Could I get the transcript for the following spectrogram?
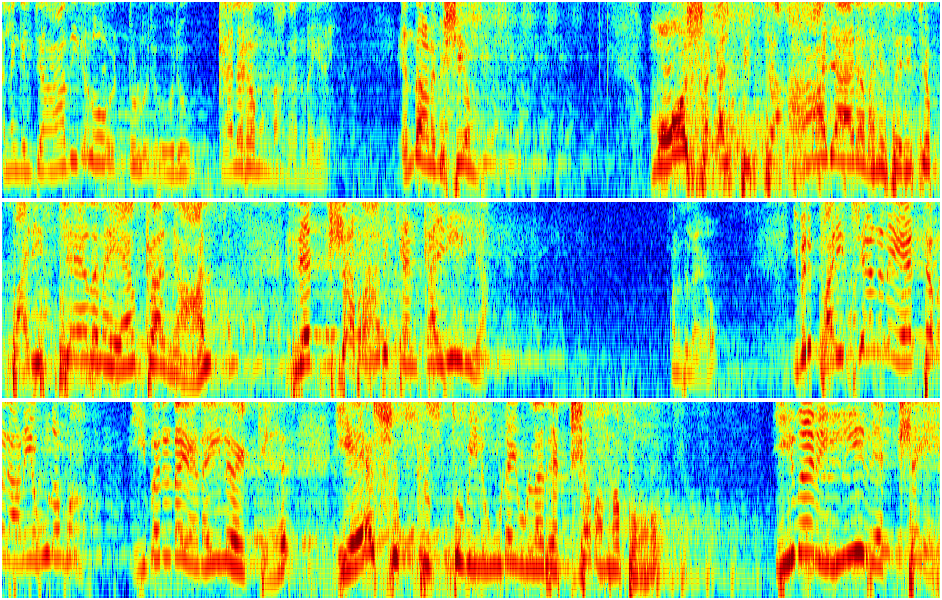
അല്ലെങ്കിൽ ജാതികളോട്ടുള്ളൊരു ഒരു കലഹമുണ്ടാകാനിടയായി. എന്താണ് വിഷയം? മോശ കൽപ്പിച്ച ആചാരമനുസരിച്ച് പരിച്ഛേദന ഏൽക്കാഞ്ഞാൽ രക്ഷ പ്രാപിക്കാൻ കഴിയില്ല. മനസ്സിലായോ? ഇവർ പരിച്ഛേദന ഏറ്റവരാണ് യഹൂദന്മാർ. ഇവരുടെ ഇടയിലേക്ക് യേശു ക്രിസ്തുവിലൂടെയുള്ള രക്ഷ വന്നപ്പോ ഇവർ ഈ രക്ഷയെ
